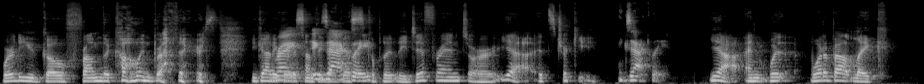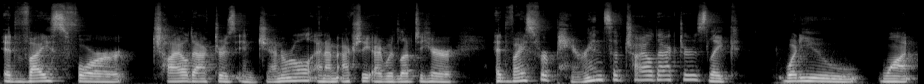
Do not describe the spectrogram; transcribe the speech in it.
where do you go from the Coen brothers? You got to go to something I guess completely different or yeah, it's tricky. exactly Yeah, and what what about like advice for child actors in general? And I'm actually I would love to hear advice for parents of child actors. Like, what do you want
